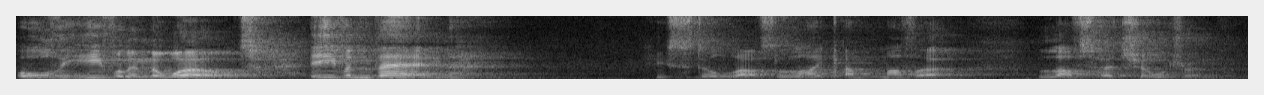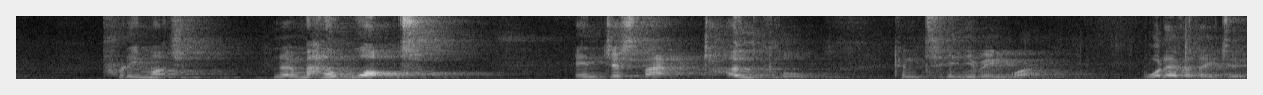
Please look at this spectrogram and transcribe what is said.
all the evil in the world, even then, he still loves, like a mother loves her children, pretty much no matter what, in just that total continuing way, whatever they do.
